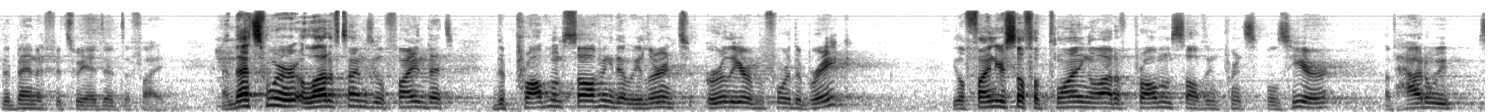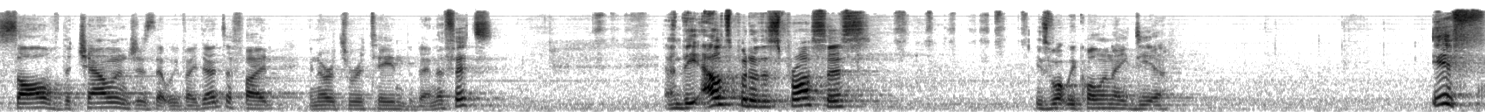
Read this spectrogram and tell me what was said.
the benefits we identified. And that's where a lot of times you'll find that the problem solving that we learned earlier before the break, you'll find yourself applying a lot of problem solving principles here of how do we solve the challenges that we've identified in order to retain the benefits. And the output of this process is what we call an idea. If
